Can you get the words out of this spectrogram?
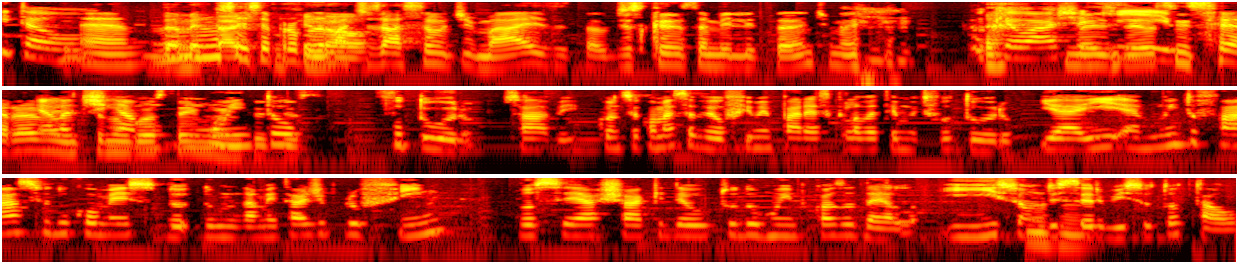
Então, É, Da não sei se é pro problematização demais, então, descansa militante, mas, o que eu acho é mas que eu ela sinceramente tinha não gostei muito, muito disso. Futuro, sabe? Quando você começa a ver o filme, parece que ela vai ter muito futuro. E aí é muito fácil do começo, do- do- da metade pro fim, você achar que deu tudo ruim por causa dela. E isso é um Uhum. desserviço total.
